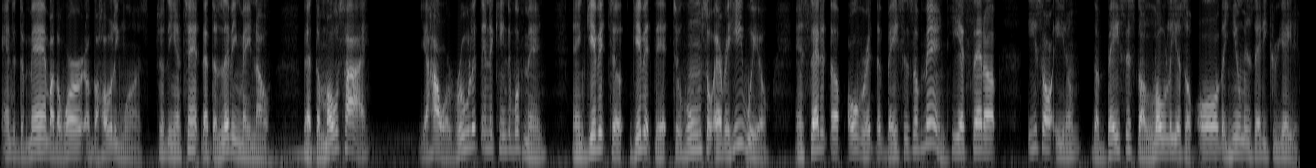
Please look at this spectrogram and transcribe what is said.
and the demand by the word of the holy ones, to the intent that the living may know that the Most High, Yahweh, ruleth in the kingdom of men, and give it to giveth it to whomsoever he will, and setteth up over it the basis of men. He has set up Esau Edom, the basest, the lowliest of all the humans that he created,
